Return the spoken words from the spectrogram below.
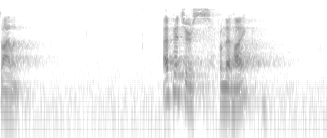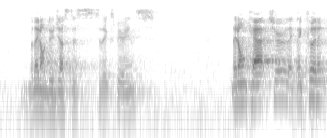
silent. I have pictures from that hike, but they don't do justice to the experience. They don't capture, they, they couldn't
